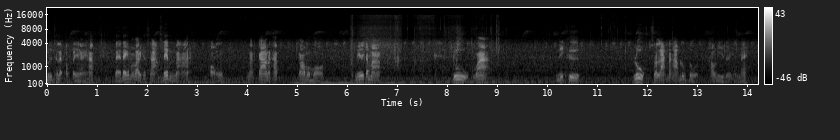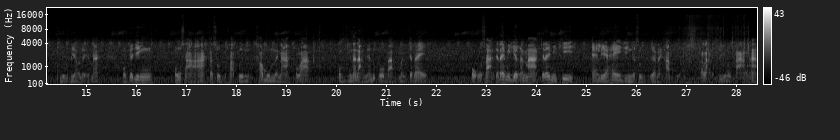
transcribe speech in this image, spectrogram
มือฉลับออกไปยังไงครับ แต่ได้ประมาณแค่สามเล่มหนาของขนาดเก้านะครับเก้ามมวันนี้เราจะมา ดูว่านี่คือลูกสลักนะครับ ลูกโดดเข้านี่เลยเห็นไหม ลูกเดียวเลยเห็นไหมผมจะยิงองศากระสุนองศาปืนเข้ามุมหน่อยนะ เพราะว่าผมยิงด้านหลังเนี่ยลูกโอบักมันจะได้องศาจะได้ไม่เยอะกันมาก จะได้มีที่แอเรียให้ยิงกระสุนเพื่อนหน่อยครับข้างหลังจะยิงตรงกลางนะฮะ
